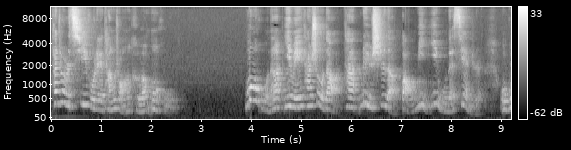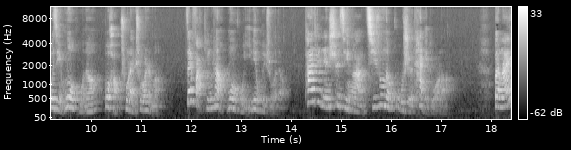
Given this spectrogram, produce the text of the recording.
他就是欺负这个唐爽和莫虎。莫虎呢，因为他受到他律师的保密义务的限制，我估计莫虎呢不好出来说什么。在法庭上，莫虎一定会说的。他这件事情啊，其中的故事太多了。本来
